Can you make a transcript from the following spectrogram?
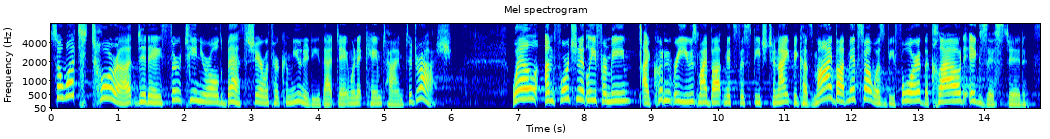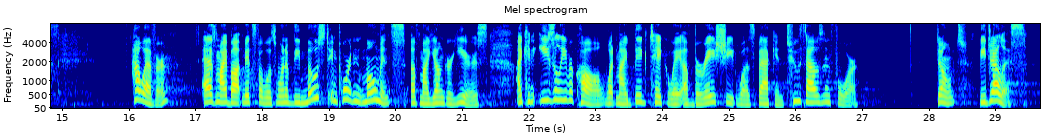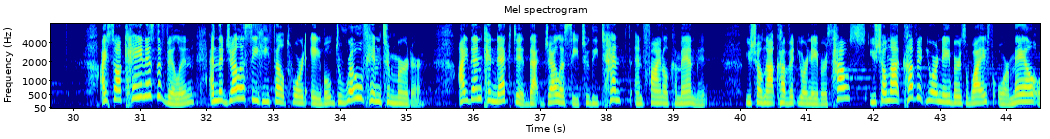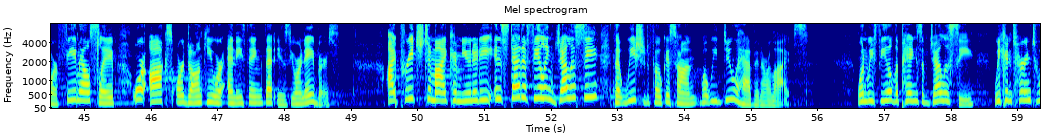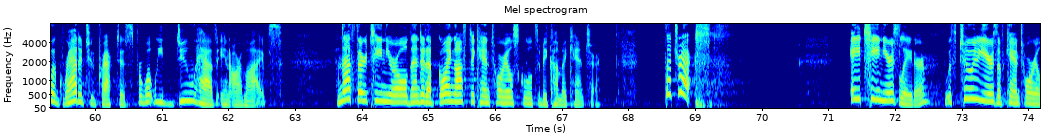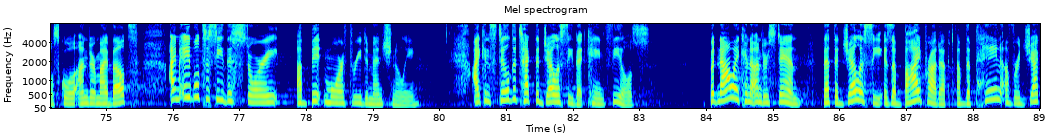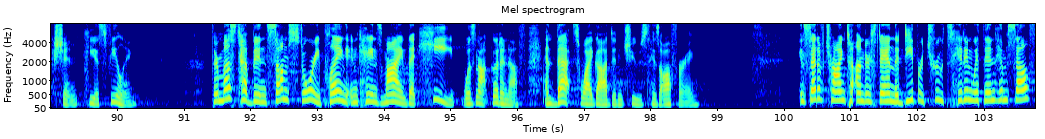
So, what Torah did a 13 year old Beth share with her community that day when it came time to drash? Well, unfortunately for me, I couldn't reuse my bat mitzvah speech tonight because my bat mitzvah was before the cloud existed. However, as my bat mitzvah was one of the most important moments of my younger years, I can easily recall what my big takeaway of Bereshit was back in 2004. Don't be jealous. I saw Cain as the villain, and the jealousy he felt toward Abel drove him to murder. I then connected that jealousy to the 10th and final commandment You shall not covet your neighbor's house, you shall not covet your neighbor's wife, or male or female slave, or ox or donkey, or anything that is your neighbor's. I preach to my community instead of feeling jealousy that we should focus on what we do have in our lives. When we feel the pangs of jealousy, we can turn to a gratitude practice for what we do have in our lives. And that 13 year old ended up going off to cantorial school to become a cantor. That tracks. 18 years later, with two years of cantorial school under my belt, I'm able to see this story a bit more three dimensionally. I can still detect the jealousy that Cain feels, but now I can understand that the jealousy is a byproduct of the pain of rejection he is feeling. There must have been some story playing in Cain's mind that he was not good enough, and that's why God didn't choose his offering. Instead of trying to understand the deeper truths hidden within himself,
